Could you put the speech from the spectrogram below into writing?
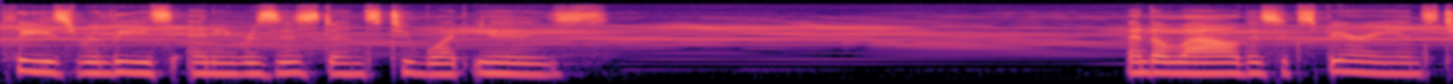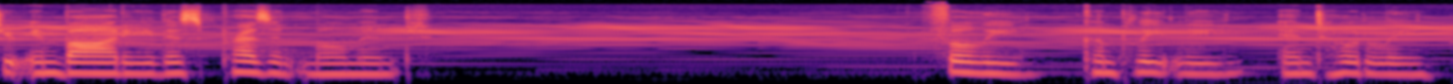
Please release any resistance to what is and allow this experience to embody this present moment fully, completely, and totally.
